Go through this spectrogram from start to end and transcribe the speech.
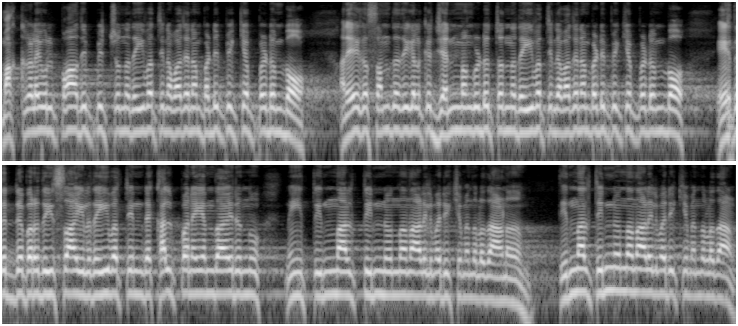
മക്കളെ ഉൽപ്പാദിപ്പിച്ചെന്ന് ദൈവത്തിന്റെ വചനം പഠിപ്പിക്കപ്പെടുമ്പോൾ അനേക സന്തതികൾക്ക് ജന്മം കൊടുത്തെന്ന് ദൈവത്തിന്റെ വചനം പഠിപ്പിക്കപ്പെടുമ്പോൾ ഏതിന്റെ പ്രതിസായിൽ ദൈവത്തിന്റെ കൽപ്പന എന്തായിരുന്നു? നീ തിന്നാൽ തിന്നുന്ന നാളിൽ മരിക്കുമെന്നുള്ളതാണ്. തിന്നാൽ തിന്നുന്ന നാളിൽ മരിക്കുമെന്നുള്ളതാണ്.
